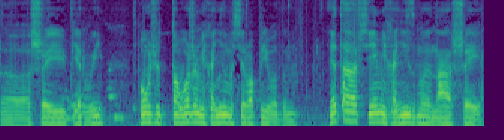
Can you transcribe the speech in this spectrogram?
э, шеи первый с помощью того же механизма с сервоприводом. Это все механизмы на шее.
